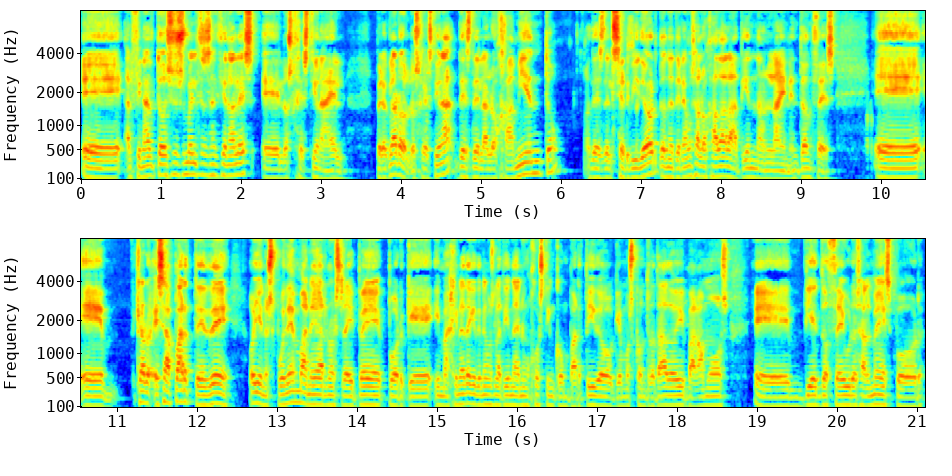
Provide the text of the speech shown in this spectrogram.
eh, al final todos esos mails transaccionales eh, los gestiona él. Pero claro, los gestiona desde el alojamiento, desde el servidor donde tenemos alojada la tienda online. Entonces, eh, claro, esa parte de, oye, nos pueden banear nuestra IP porque imagínate que tenemos la tienda en un hosting compartido que hemos contratado y pagamos 10, 12 euros al mes por,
